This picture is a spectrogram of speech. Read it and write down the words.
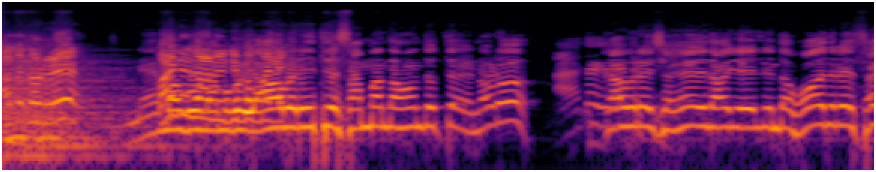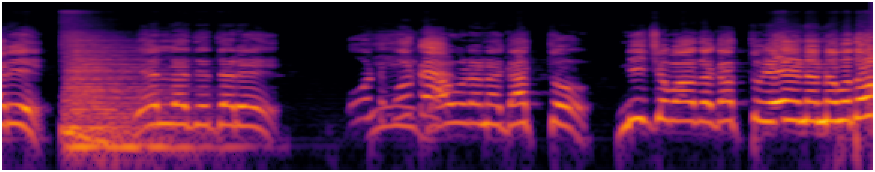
ಅಲ್ಲ ಗೌಡ್ರೆ ನಿಮಗೂ ಮನೆ ನಾನು ನಮಗೂ ನಿಮ್ಮ ಯಾವ. ರೀತಿಯ ಸಂಬಂಧ ಹೊಂದುತ್ತೆ ನೋಡು. ಗೌರೇಶ ಹೇಳಿದಾಗೆ ಇಲ್ಲಿಂದ ಹೋದ್ರೆ ಸರಿ. ಎಲ್ಲದಿದ್ದರೆ ಈ ಗೌಡನ ಗತ್ತು ನಿಜವಾದ ಗತ್ತು ಏನನ್ನುವುದು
